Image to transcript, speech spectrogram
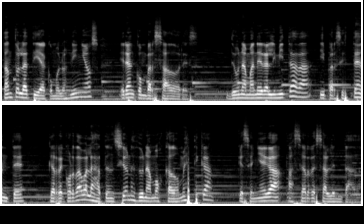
Tanto la tía como los niños eran conversadores, de una manera limitada y persistente que recordaba las atenciones de una mosca doméstica que se niega a ser desalentada.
